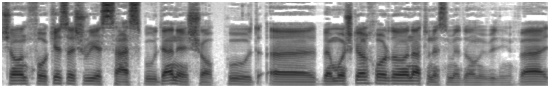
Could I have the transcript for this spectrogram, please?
چون focus ش روی SaaS بودن shop بود به مشکل خورد و نتونستیم ادامه بدیم. و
